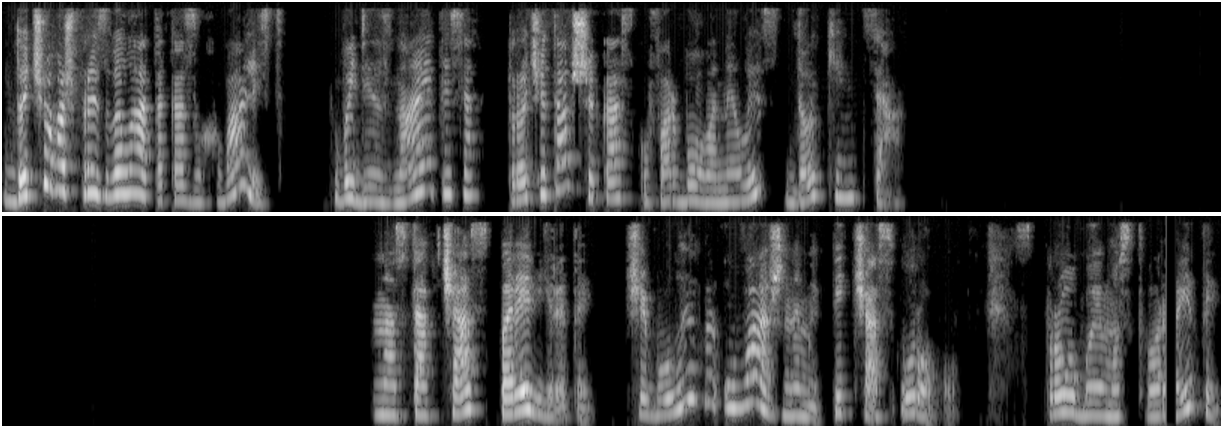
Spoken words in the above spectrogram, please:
До чого ж призвела така зухвалість, ви дізнаєтеся, прочитавши казку Фарбований лис до кінця. Настав час перевірити, чи були ви уважними під час уроку. Спробуємо створити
